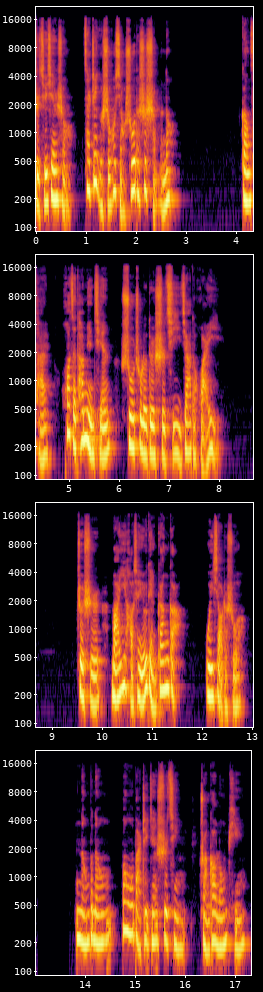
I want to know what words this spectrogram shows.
史奇先生在这个时候想说的是什么呢？刚才花在他面前说出了对史奇一家的怀疑。这时，麻衣好像有点尴尬，微笑着说：“能不能帮我把这件事情转告龙平？”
